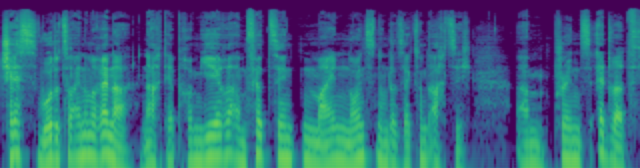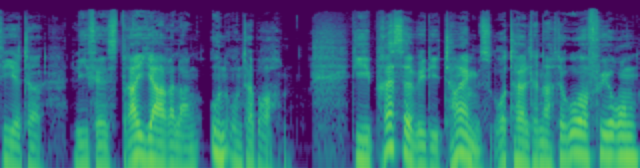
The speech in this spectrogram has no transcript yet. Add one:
Chess wurde zu einem Renner nach der Premiere am 14. Mai 1986. Am Prince Edward Theatre lief es drei Jahre lang ununterbrochen. Die Presse wie die Times urteilte nach der Uraufführung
